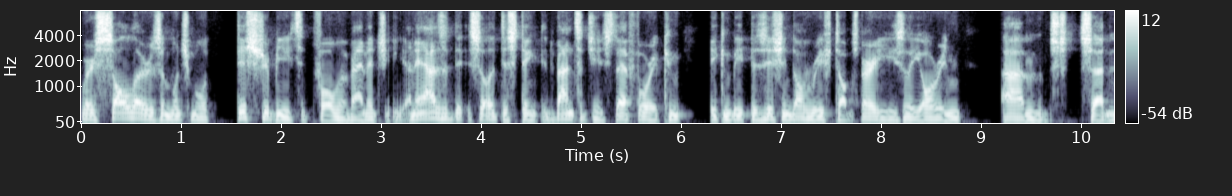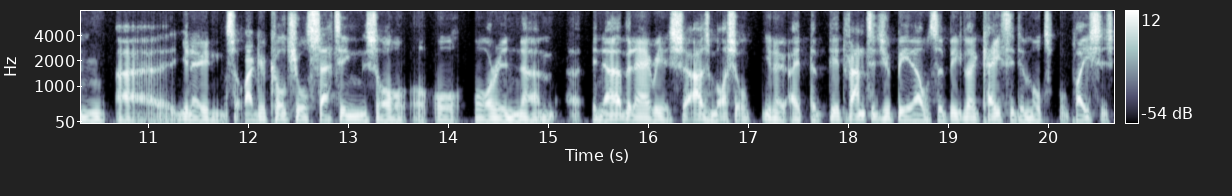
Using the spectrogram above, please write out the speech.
Whereas solar is a much more distributed form of energy and it has a sort of distinct advantages. Therefore it can it can be positioned on rooftops very easily or in um, certain, uh, you know, sort of agricultural settings or or, or in um, uh, in urban areas. So as much, you know, the, the advantage of being able to be located in multiple places,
